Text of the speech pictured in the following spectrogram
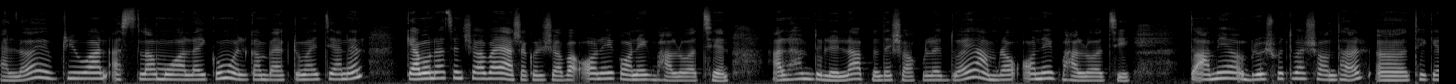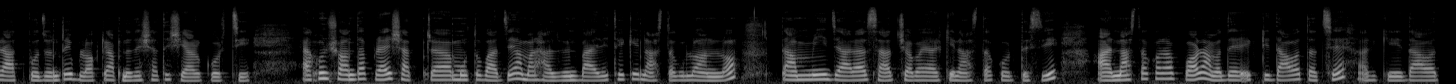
হ্যালো এভরিওয়ান আসসালামু আলাইকুম welcome back to my channel কেমন আছেন সবাই? আশা করি সবাই অনেক অনেক ভালো আছেন। আলহামদুলিল্লাহ, আপনাদের সকলের দোয়ায় আমরাও অনেক ভালো আছি। তো আমি বৃহস্পতিবার সন্ধ্যার থেকে রাত পর্যন্ত এই ব্লগটি আপনাদের সাথে শেয়ার করছি। এখন সন্ধ্যা প্রায় সাতটা মতো বাজে, আমার হাজব্যান্ড বাইরে থেকে নাস্তাগুলো আনলো। তা আমি, যারা সাত সবাই আর কি নাস্তা করতেছি। আর নাস্তা করার পর আমাদের একটি দাওয়াত আছে, আর কি দাওয়াত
